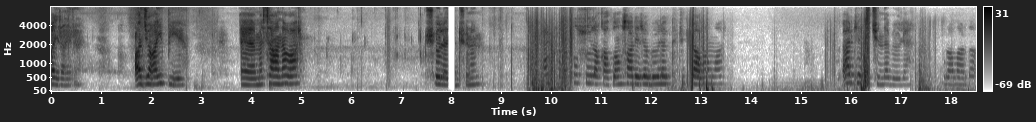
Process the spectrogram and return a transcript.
Hayır hayır. Acayip iyi. Ee, mesela ne var? Şöyle düşünün. Herkes suyla kaplam. Sadece böyle küçük bir alan var. Herkes içinde böyle. Buralarda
